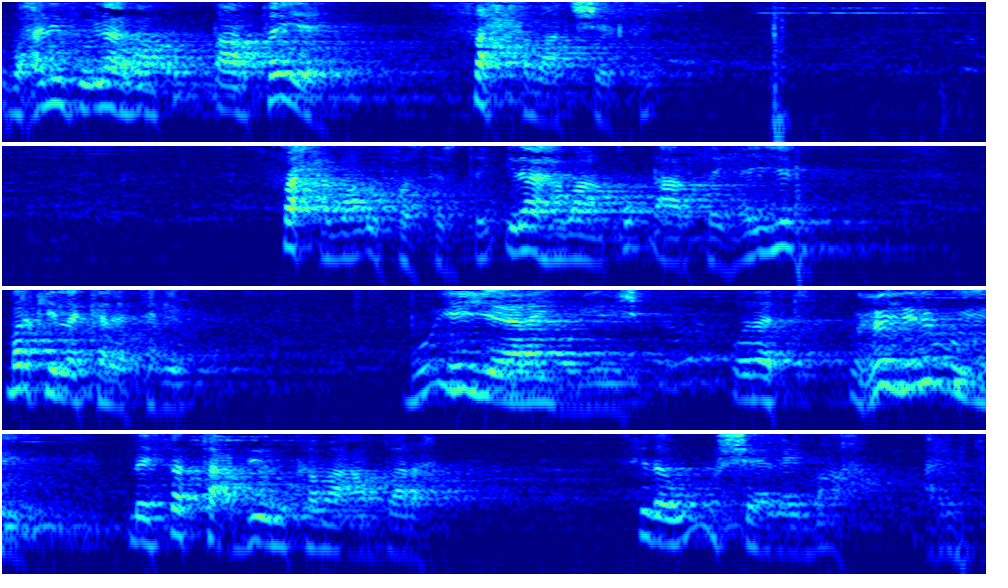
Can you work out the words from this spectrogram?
Abu xaniifo ilaah baan ku dhaartaye sax baad sheegtay. Sax baad u fasirtay. Ilaah baan ku dhaartay haye. Markii la kala tegey buu ii yeelay buu yihi wadaadkii. Wuxuu yihi buu yihi laysa tacbiiru kamaa cabara sida uu u sheegay ma aha arrintu.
